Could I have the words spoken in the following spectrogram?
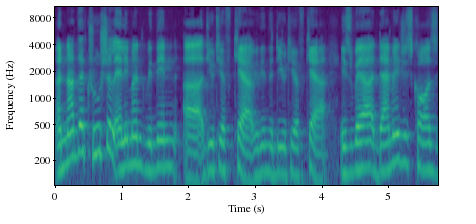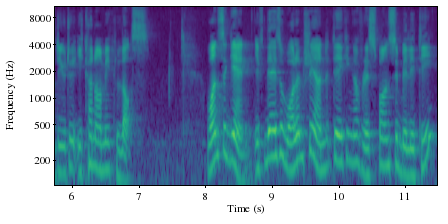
another crucial element within uh, duty of care, within the duty of care, is where damage is caused due to economic loss. Once again, if there is a voluntary undertaking of responsibility,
